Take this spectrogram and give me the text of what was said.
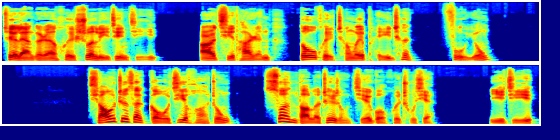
这两个人会顺利晋级，而其他人都会成为陪衬、附庸。乔治在狗计划中算到了这种结果会出现，以及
